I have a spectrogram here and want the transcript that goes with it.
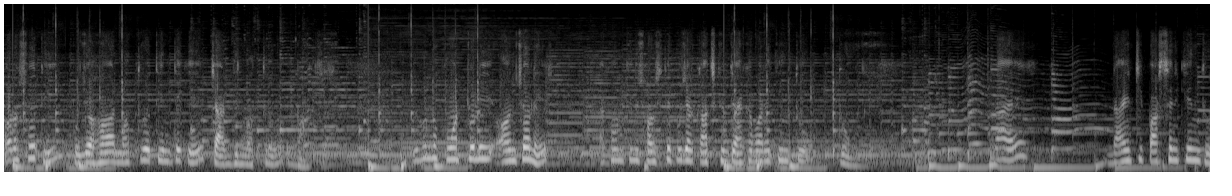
সরস্বতী পুজো হওয়ার মাত্র তিন থেকে চার দিন মাত্র বাকি। বিভিন্ন কুমারটলি অঞ্চলের এখন কিন্তু সরস্বতী পূজার কাজ কিন্তু একেবারে কিন্তু তুঙ্গে। প্রায় নাইনটি পার্সেন্ট কিন্তু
